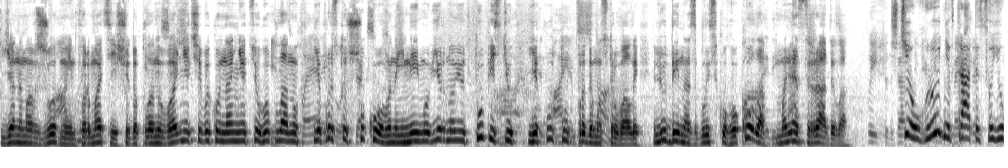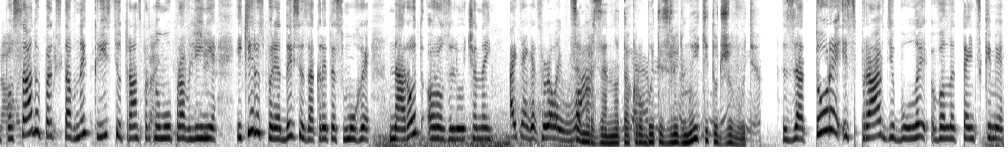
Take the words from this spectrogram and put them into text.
Я не мав жодної інформації щодо планування чи виконання цього плану. Я просто шокований неймовірною тупістю, яку тут продемонстрували. Людина з близького кола мене зрадила. Ще у грудні втратив свою посаду представник Крісті у транспортному управлінні, який розпорядився закрити смуги. Народ розлючений. Це мерзенно так робити з людьми, які тут живуть. Затори і справді були велетенськими.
